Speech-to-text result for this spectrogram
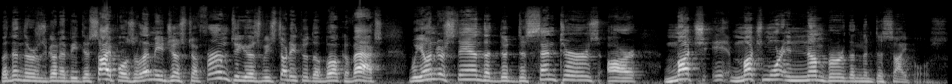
but then there's going to be disciples. So let me just affirm to you as we study through the book of Acts, we understand that the dissenters are much, much more in number than the disciples.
